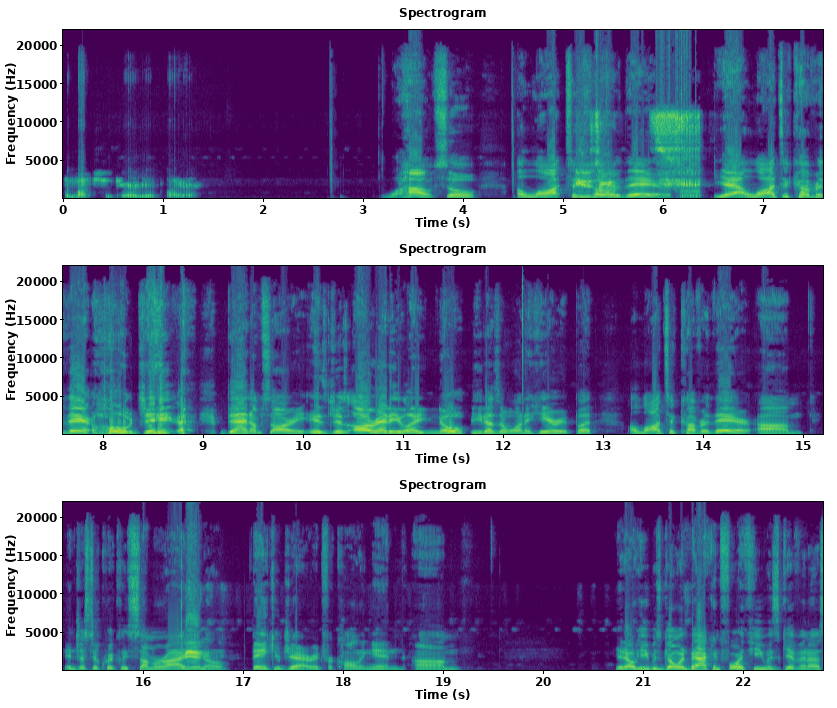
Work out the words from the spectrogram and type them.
the much superior player. Wow. So a lot to He's cover there. Yeah, a lot to cover there. Oh, James, Ben, I'm sorry, is just already like, nope, he doesn't want to hear it. But a lot to cover there. Um, and just to quickly summarize, you know, thank you, Jared, for calling in. Um, you know, he was going back and forth. He was giving us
